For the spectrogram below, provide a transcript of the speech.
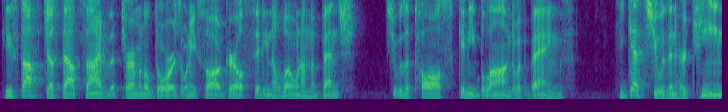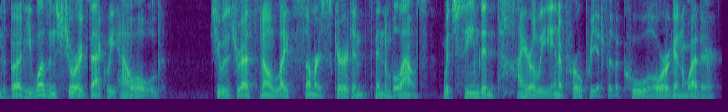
He stopped just outside the terminal doors when he saw a girl sitting alone on the bench. She was a tall, skinny blonde with bangs. He guessed she was in her teens, but he wasn't sure exactly how old. She was dressed in a light summer skirt and thin blouse, which seemed entirely inappropriate for the cool Oregon weather.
